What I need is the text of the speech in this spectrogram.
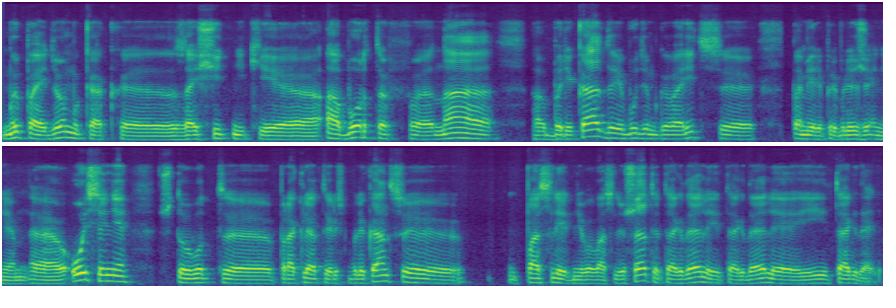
мы пойдем как э, защитники абортов на баррикады и будем говорить по мере приближения осени, что вот проклятые республиканцы последнего вас лишат и так далее, и так далее, и так далее.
